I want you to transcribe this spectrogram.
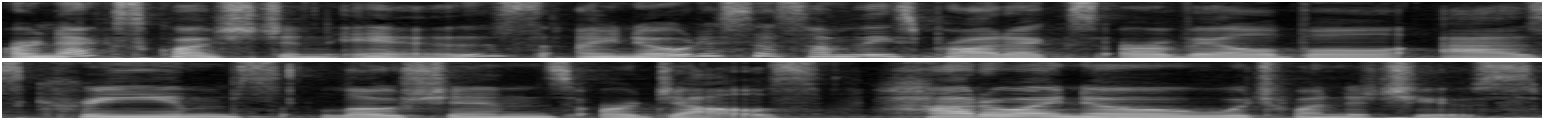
our next question is I notice that some of these products are available as creams, lotions, or gels. How do I know which one to choose?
